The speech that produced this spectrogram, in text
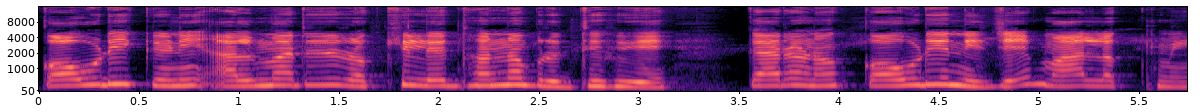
କଉଡ଼ି କିଣି ଆଲମାରିରେ ରଖିଲେ ଧନ ବୃଦ୍ଧି ହୁଏ। କାରଣ କଉଡ଼ି ନିଜେ ମା ଲକ୍ଷ୍ମୀ।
